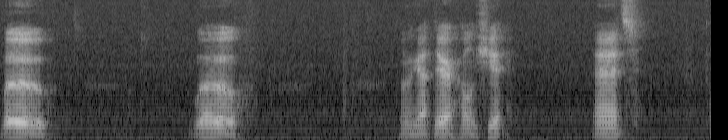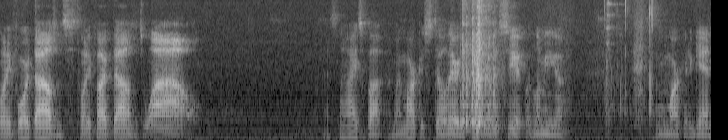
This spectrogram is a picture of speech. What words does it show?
Whoa. What we there? Holy shit. That's 24 thousandths, 25 thousandths. Wow. That's the high spot. My mark is still there. You can't really see it, but let me, uh, let me mark it again.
